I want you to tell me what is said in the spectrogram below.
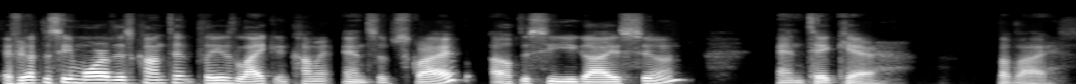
if you'd like to see more of this content, please like and comment and subscribe. I hope to see you guys soon and take care. Bye-bye.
